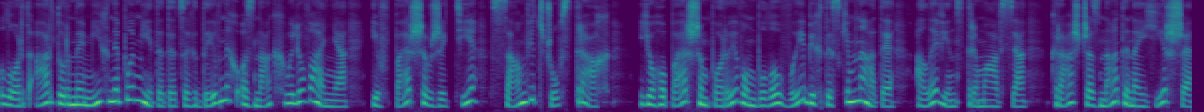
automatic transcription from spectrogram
Лорд Артур не міг не помітити цих дивних ознак хвилювання і вперше в житті сам відчув страх. Його першим поривом було вибігти з кімнати, але він стримався. Краще знати найгірше,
